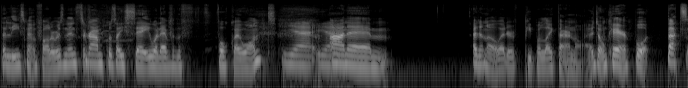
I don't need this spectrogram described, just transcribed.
the least amount of followers on Instagram because I say whatever the fuck I want. yeah, yeah. And um, I don't know whether people like that or not. I don't care, but that's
